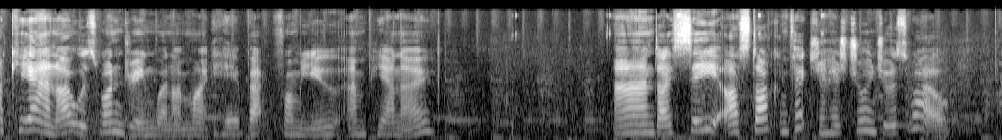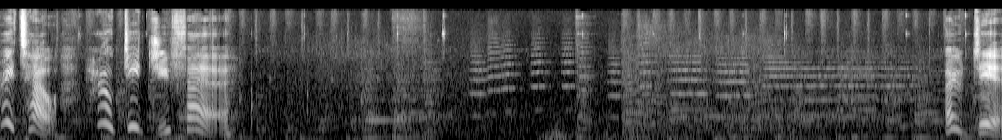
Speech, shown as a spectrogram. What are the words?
Ah, Kianne, I was wondering when I might hear back from you and Piano. And I see our star confectioner has joined you as well. Pray tell, how did you fare? Oh dear.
